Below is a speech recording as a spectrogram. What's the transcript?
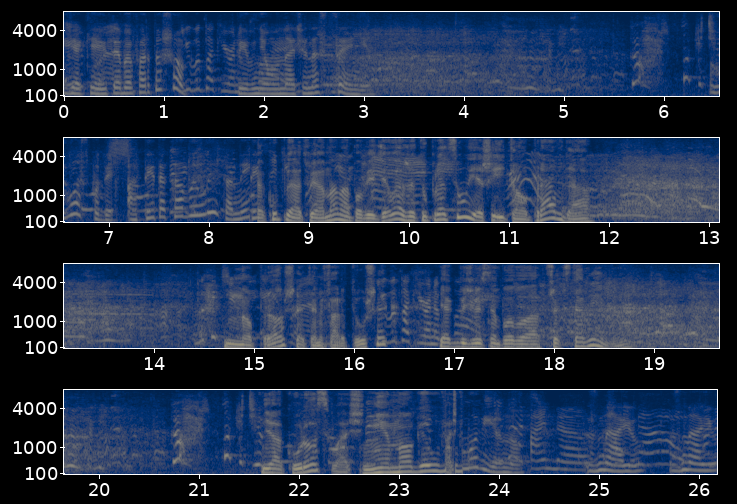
Який у тебе фартушок? Ти в ньому наче на сцені. Господи, а ти така велика, не Kupla, a twoja mama powiedziała, że tu pracujesz i to prawda. No proszę, ten fartuszek. Jakbyś występowała w przedstawieniu. Jak urosłaś, nie mogę uważać. Ймовірно. Знаю, знаю.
